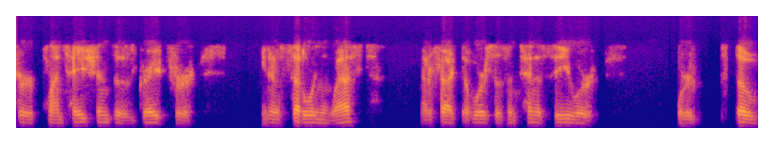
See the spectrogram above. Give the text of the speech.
for plantations. It was great for you know settling west. Matter of fact, the horses in Tennessee were were so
